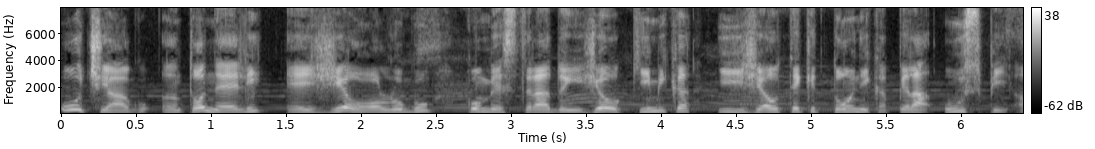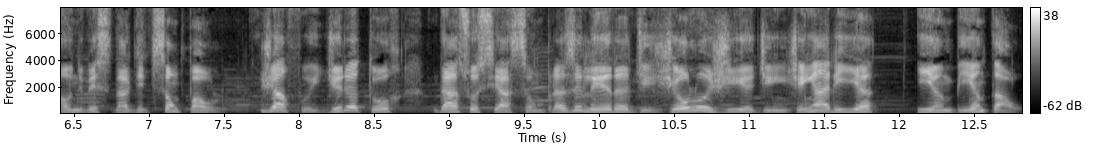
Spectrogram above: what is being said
O Tiago Antonelli é geólogo com mestrado em Geoquímica e Geotectônica pela USP, a Universidade de São Paulo. Já foi diretor da Associação Brasileira de Geologia de Engenharia e Ambiental.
